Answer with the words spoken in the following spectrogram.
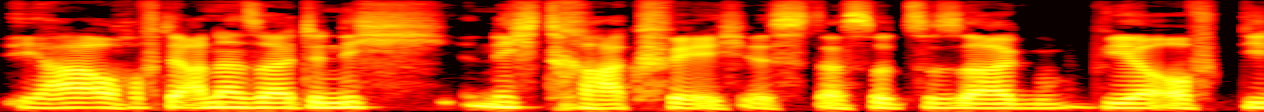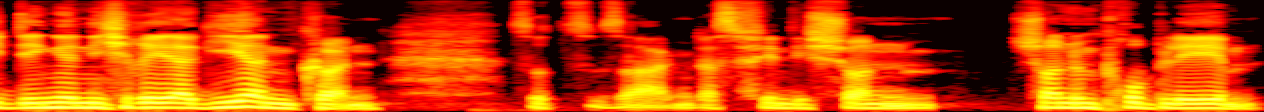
ja auch auf der anderen Seite nicht, nicht tragfähig ist, dass sozusagen wir auf die Dinge nicht reagieren können, sozusagen. Das finde ich schon, schon ein Problem.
